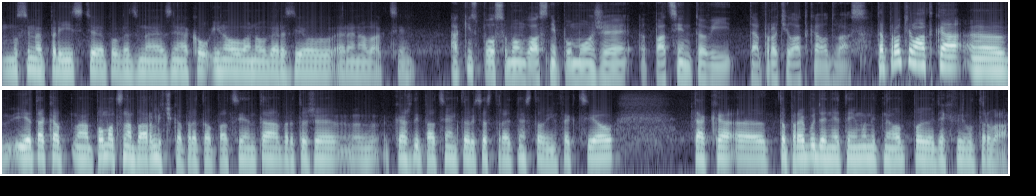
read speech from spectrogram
musíme prísť, povedzme, s nejakou inovovanou verziou RNA vakcín akým spôsobom vlastne pomôže pacientovi tá protilátka od vás? Tá protilátka e, je taká pomocná barlička pre toho pacienta, pretože e, každý pacient, ktorý sa stretne s tou infekciou, tak e, to prebudenie tej imunitnej odpovede chvíľu trvá.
